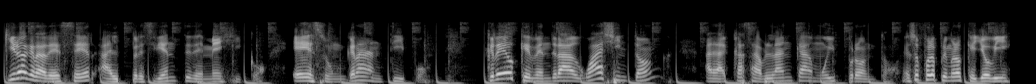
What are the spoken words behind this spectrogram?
Quiero agradecer al presidente de México, es un gran tipo. Creo que vendrá a Washington a la Casa Blanca muy pronto. Eso fue lo primero que yo vi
